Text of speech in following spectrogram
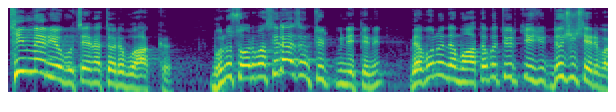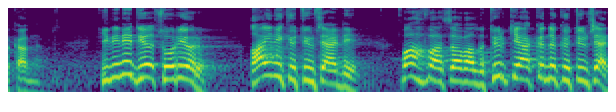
Kim veriyor bu senatöre bu hakkı? Bunu sorması lazım Türk milletinin ve bunun da muhatabı Türkiye Dışişleri Bakanlığımız. Şimdi ne diyor? Soruyorum. Aynı kötümserliği. Vah vah zavallı Türkiye hakkında kötümser.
